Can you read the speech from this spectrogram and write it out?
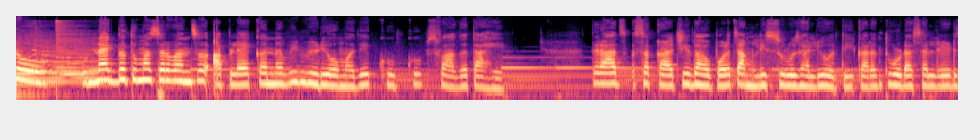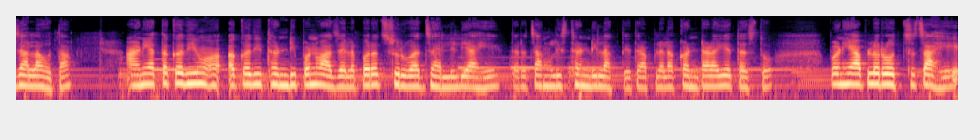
हॅलो. पुन्हा एकदा तुम्हा सर्वांचं आपल्या एका नवीन व्हिडिओमध्ये खूप खूप स्वागत आहे. तर आज सकाळची धावपळ चांगलीच सुरू झाली होती कारण थोडासा लेट झाला होता. आणि आता कधी कधी थंडी पण वाजायला परत सुरुवात झालेली आहे. तर चांगलीच थंडी लागते तर आपल्याला कंटाळा येत असतो. पण हे आपलं रोजचंच आहे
